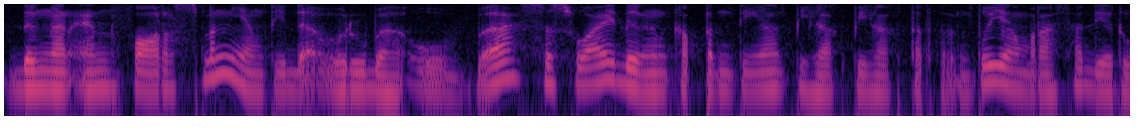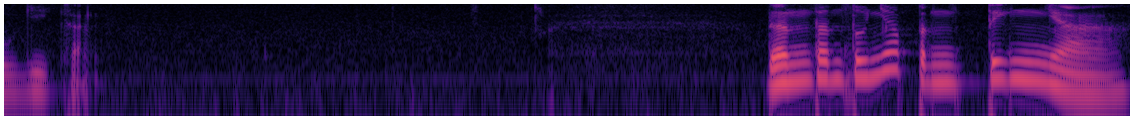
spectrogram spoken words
dengan enforcement yang tidak berubah-ubah sesuai dengan kepentingan pihak-pihak tertentu yang merasa dirugikan. Dan tentunya pentingnya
